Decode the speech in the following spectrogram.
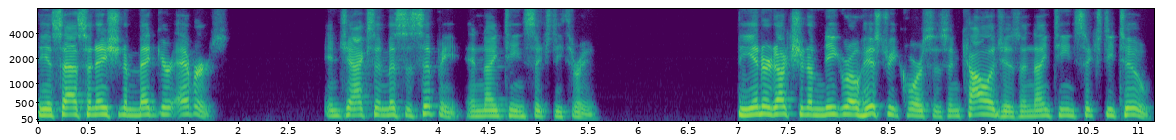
the assassination of Medgar Evers in Jackson, Mississippi in 1963, the introduction of Negro history courses in colleges in 1962,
